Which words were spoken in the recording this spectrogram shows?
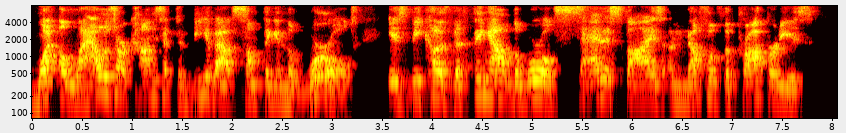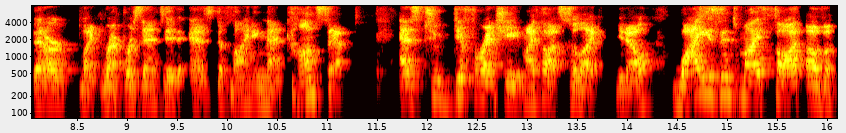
what allows our concept to be about something in the world is because the thing out in the world satisfies enough of the properties that are like represented as defining that concept as to differentiate my thoughts. So like, you know, why isn't my thought of a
